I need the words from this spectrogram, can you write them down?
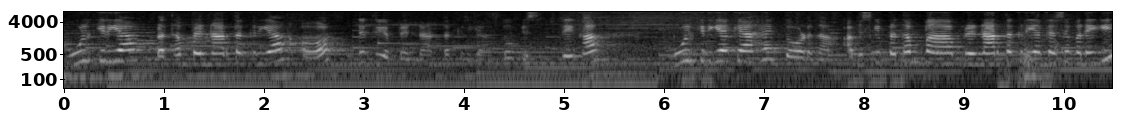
मूल क्रिया, प्रथम प्रेरणार्थक क्रिया और द्वितीय प्रेरणार्थक क्रिया। तो इस देखा, मूल क्रिया क्या है? दौड़ना। अब इसकी प्रथम प्रेरणार्थक क्रिया कैसे बनेगी?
